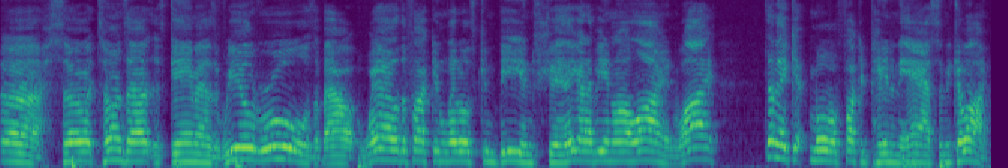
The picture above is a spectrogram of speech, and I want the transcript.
Uh, so it turns out this game has weird rules about where the fucking littles can be and shit. They gotta be in a line. Why? To make it more of a fucking pain in the ass. I mean, come on.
